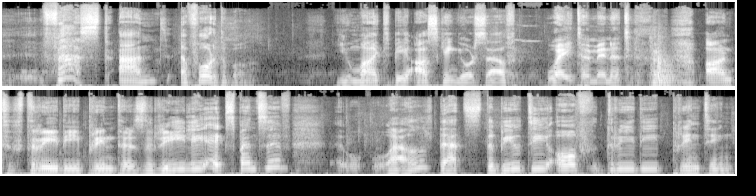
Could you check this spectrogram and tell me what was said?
uh, fast, and affordable. You might be asking yourself, wait a minute, aren't 3D printers really expensive? Well, that's the beauty of 3D printing.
